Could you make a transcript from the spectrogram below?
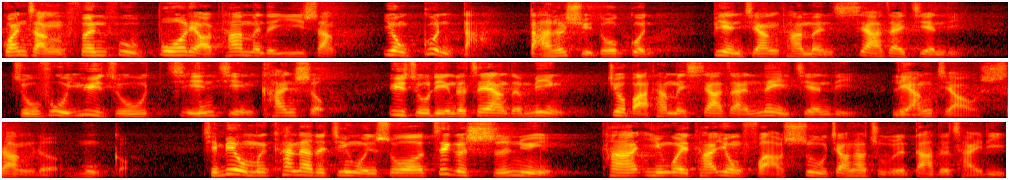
官长吩咐剥了他们的衣裳，用棍打，打了许多棍，便将他们下在监里，嘱咐狱卒紧紧看守。狱卒领了这样的命，就把他们下在内监里，两脚上了木狗。前面我们看到的经文说，这个使女。他因为他用法术叫他主人大得财力，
